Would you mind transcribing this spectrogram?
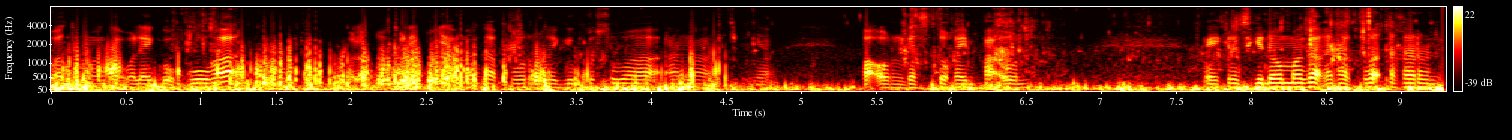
wato mga walay ko kuha wala ko baligya mga puro lagi ko suwa ana nya paon gasto kay paon kay kung sige mga kay nakuha ta karon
